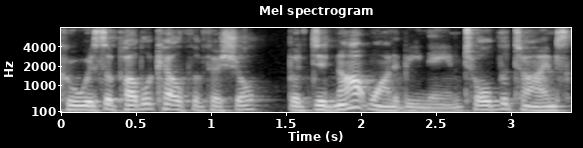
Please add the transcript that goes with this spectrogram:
who is a public health official but did not want to be named, told The Times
